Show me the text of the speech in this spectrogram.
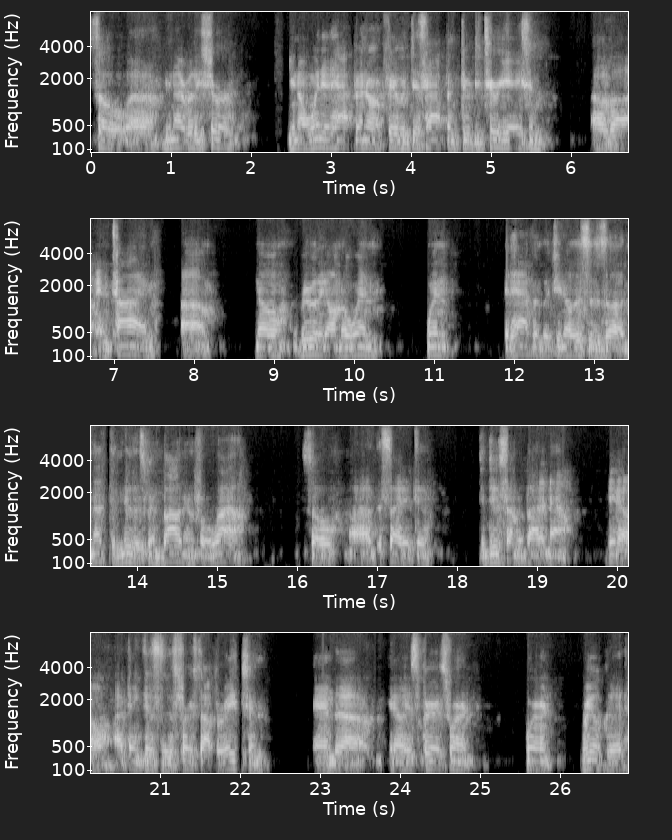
So uh, you're not really sure, you know, when it happened or if it would just happen through deterioration of uh, in time. Um, no, we really don't know when when it happened, but you know, this is uh, nothing new. It's been bothering for a while. So I uh, decided to to do something about it now you know, I think this is his first operation, and uh, you know, his spirits weren't weren't real good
